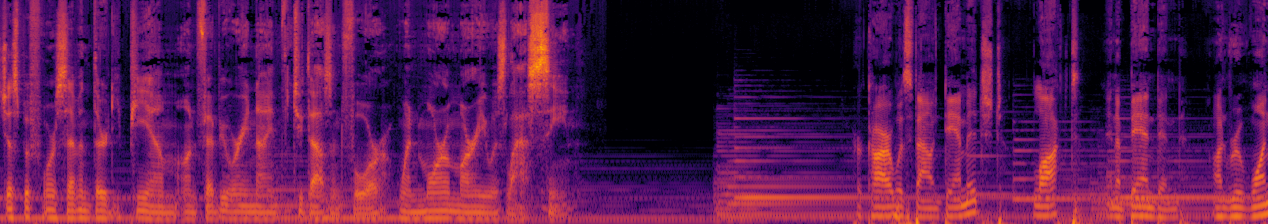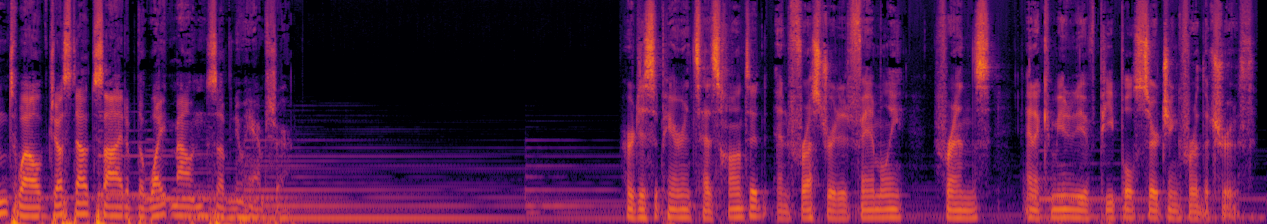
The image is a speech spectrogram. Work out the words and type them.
Was just before 7:30 p.m. on February 9th, 2004, when Maura Murray was last seen. Her car was found damaged, locked, and abandoned on Route 112 just outside of the White Mountains of New Hampshire. Her disappearance has haunted and frustrated family, friends, and a community of people searching for the truth.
